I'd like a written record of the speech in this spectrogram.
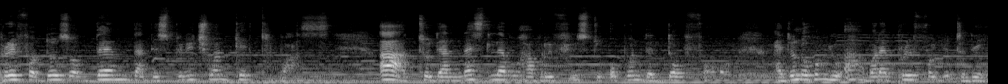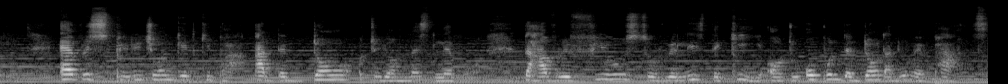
Pray for those of them that the spiritual gatekeepers are to their next level have refused to open the door for. I don't know whom you are, but I pray for you today. Every spiritual gatekeeper at the door to your next level that have refused to release the key or to open the door that you may pass.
